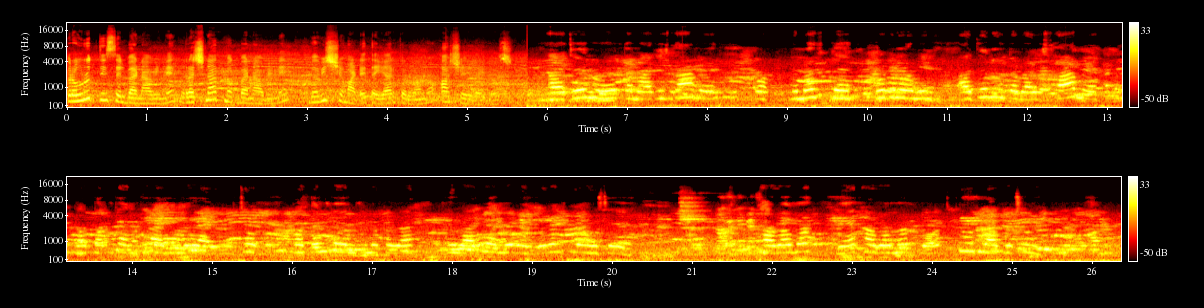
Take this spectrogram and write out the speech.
પ્રવૃત્તિશીલ બનાવીને, રચનાત્મક બનાવીને ભવિષ્ય માટે તૈયાર કરવાનો આશય રહ્યો છે. ખાવામાં મેં ખાવામાં લાગે છે.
